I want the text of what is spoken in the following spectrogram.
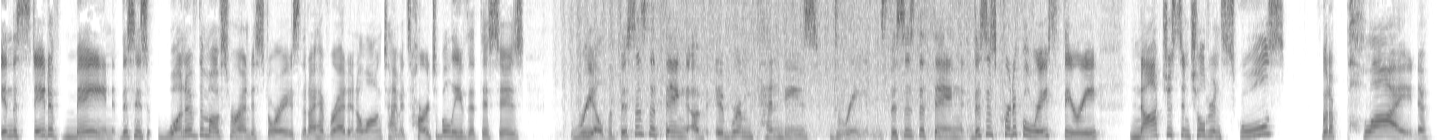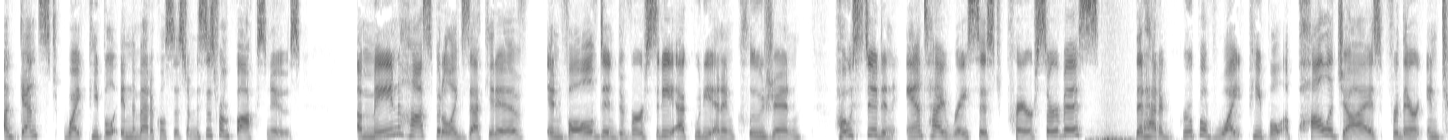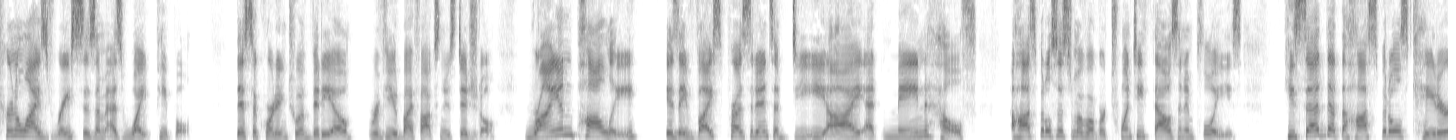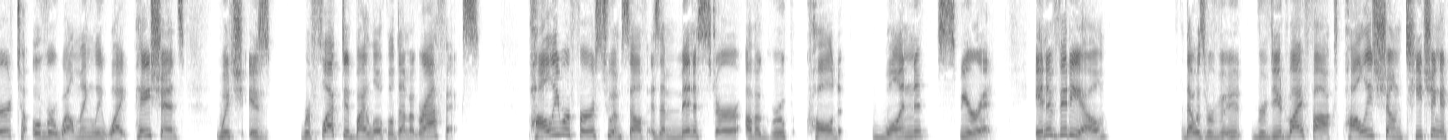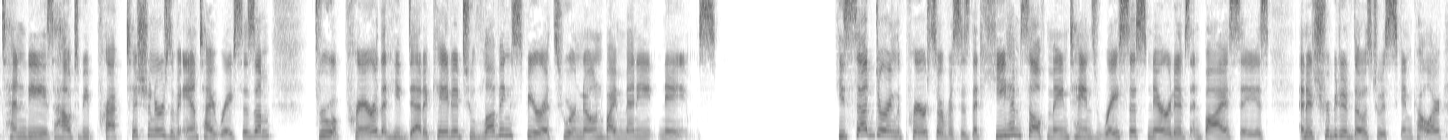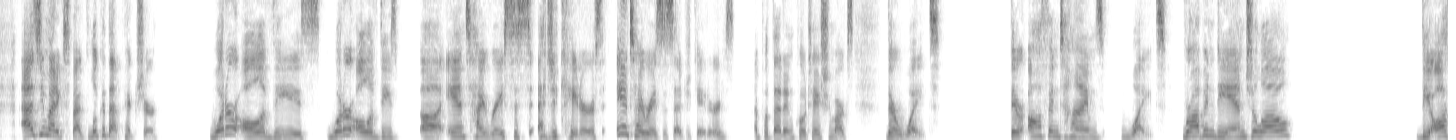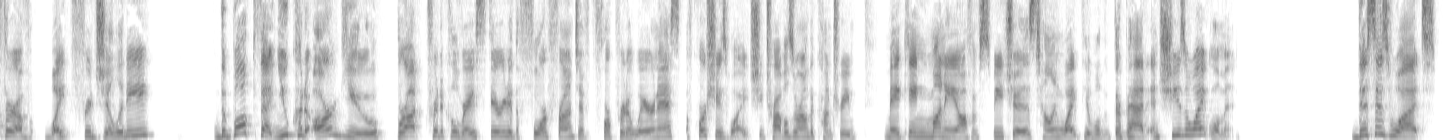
in the state of Maine, this is one of the most horrendous stories that I have read in a long time. It's hard to believe that this is real, but this is the thing of Ibram Kendi's dreams. This is the thing, this is critical race theory, not just in children's schools, but applied against white people in the medical system. This is from Fox News. A Maine hospital executive involved in diversity, equity, and inclusion hosted an anti racist prayer service that had a group of white people apologize for their internalized racism as white people. This, according to a video reviewed by Fox News Digital. Ryan Pauly is a vice president of DEI at Maine Health, a hospital system of over 20,000 employees. He said that the hospitals cater to overwhelmingly white patients, which is reflected by local demographics. Pauly refers to himself as a minister of a group called One Spirit. In a video, that was rev- reviewed by Fox, Pauly's shown teaching attendees how to be practitioners of anti racism through a prayer that he dedicated to loving spirits who are known by many names. He said during the prayer services that he himself maintains racist narratives and biases and attributed those to his skin color. As you might expect, look at that picture. What are all of these? What are all of these uh, anti-racist educators? Anti-racist educators. I put that in quotation marks. They're white they're oftentimes white. Robin DiAngelo, the author of White Fragility, the book that you could argue brought critical race theory to the forefront of corporate awareness. Of course, she's white. She travels around the country making money off of speeches telling white people that they're bad, and she's a white woman. This is what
